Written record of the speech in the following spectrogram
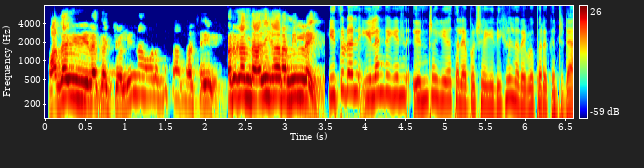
பதவி விலக்கச் சொல்லி நான் அவளுக்கு தாக்கல் செய்வேன். அவருக்கு அந்த அதிகாரம் இல்லை. இத்துடன் இலங்கையின் இன்றைய தலைப்புச் செய்திகள் நிறைவு பெறுகின்றன.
